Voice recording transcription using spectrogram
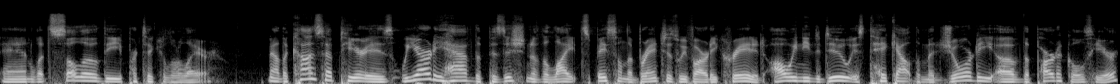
and let's solo the particular layer. Now the concept here is we already have the position of the lights based on the branches we've already created. All we need to do is take out the majority of the particles here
